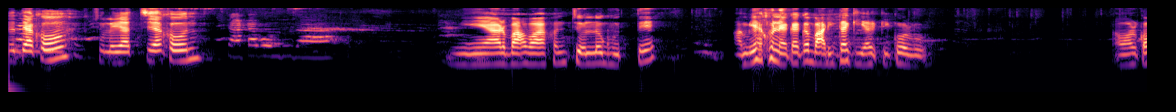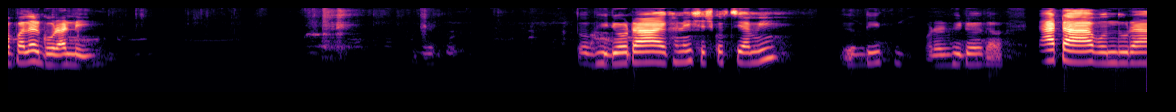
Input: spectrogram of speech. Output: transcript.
দেখো চলে যাচ্ছে এখন। মেয়ে আর বাবা এখন চলল ঘুরতে। আমি এখন একা একা বাড়ি থাকি আর কি করব? আমার কপালের গোড়া নেই। তো ভিডিওটা এখানেই শেষ করছি আমি। পরের ভিডিও টাটা বন্ধুরা।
